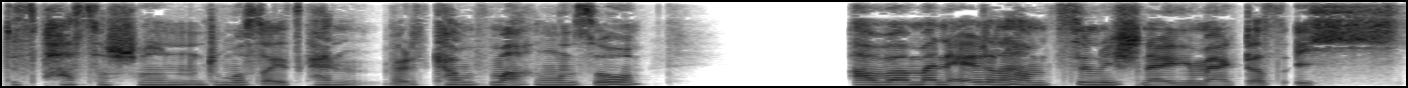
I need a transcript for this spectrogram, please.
das passt doch schon und du musst doch jetzt keinen Wettkampf machen und so. Aber meine Eltern haben ziemlich schnell gemerkt, dass ich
